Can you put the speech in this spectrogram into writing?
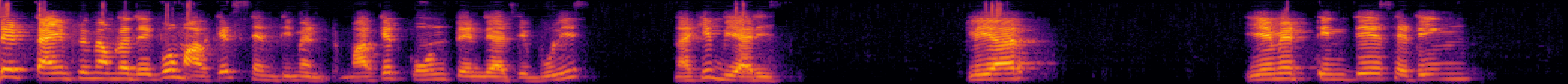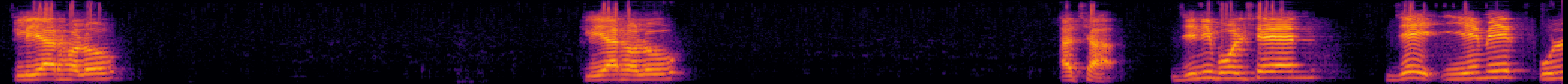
ডে টাইম ফ্রেমে আমরা দেখব মার্কেট সেন্টিমেন্ট মার্কেট কোন ট্রেন্ডে আছে? বুলিশ নাকি বিয়ারিশ ক্লিয়ার ইএম এর তিনটে সেটিং ক্লিয়ার হলো। ক্লিয়ার হলো। আচ্ছা যিনি বলছেন যে ইএম এর ফুল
